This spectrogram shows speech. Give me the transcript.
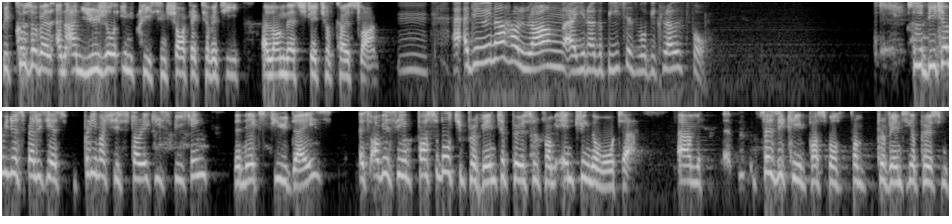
because of an, an unusual increase in shark activity along that stretch of coastline. Mm. Uh, do you know how long, uh, you know, the beaches will be closed for? So the Bitou municipality has pretty much historically speaking the next few days. It's obviously impossible to prevent a person from entering the water. Um, physically impossible from preventing a person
